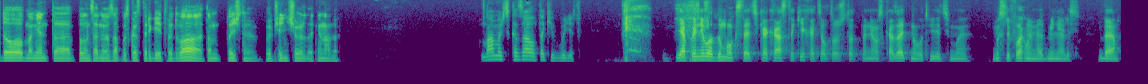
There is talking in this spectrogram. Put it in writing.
до момента полноценного запуска Stargate V2 там точно вообще ничего ждать не надо. Ламыч сказал, так и будет. Я про него думал, кстати, как раз таки, хотел тоже что-то про него сказать, но вот видите, мы мыслеформами обменялись. Да.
